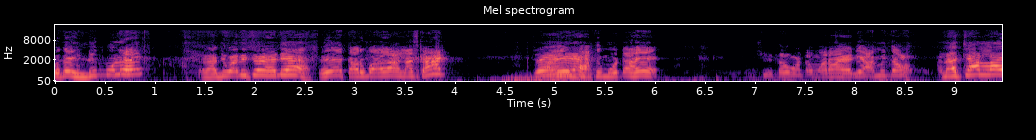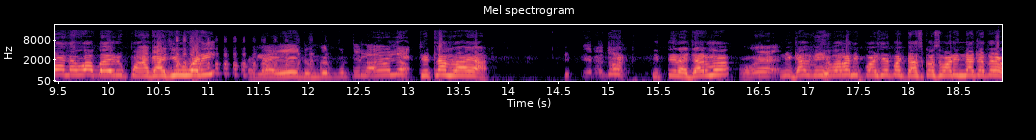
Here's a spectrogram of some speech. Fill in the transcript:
બધા હિન્દી જ બોલે હે રાજુવાદી ચો હેડ્યા. એ કારું બાયા લાસ કાટ એ હેડ્યા. માથી મોટા હે. શેતર ઓટો મારવા હેડ્યા આમી તો. અને આ ચાર લાયા નવા બૈરું પાગા જેવું વળી. એટલે એ ડુંગરપુરથી લાયો લે. કેટલામ લાયા? સિત્તેર હજાર. સિત્તેર હજારમાં હવે નિકાલ વીસ વાળાની પડશે પણ ટસકો છોડી ના જતા રહે.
